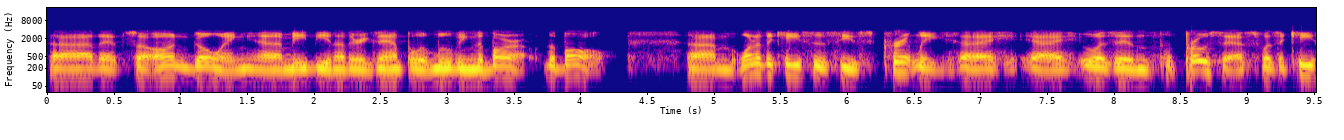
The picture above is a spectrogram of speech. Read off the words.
uh, that's uh, ongoing, uh, may be another example of moving the bar the ball. Um, one of the cases he's currently uh, uh, was in process was a case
